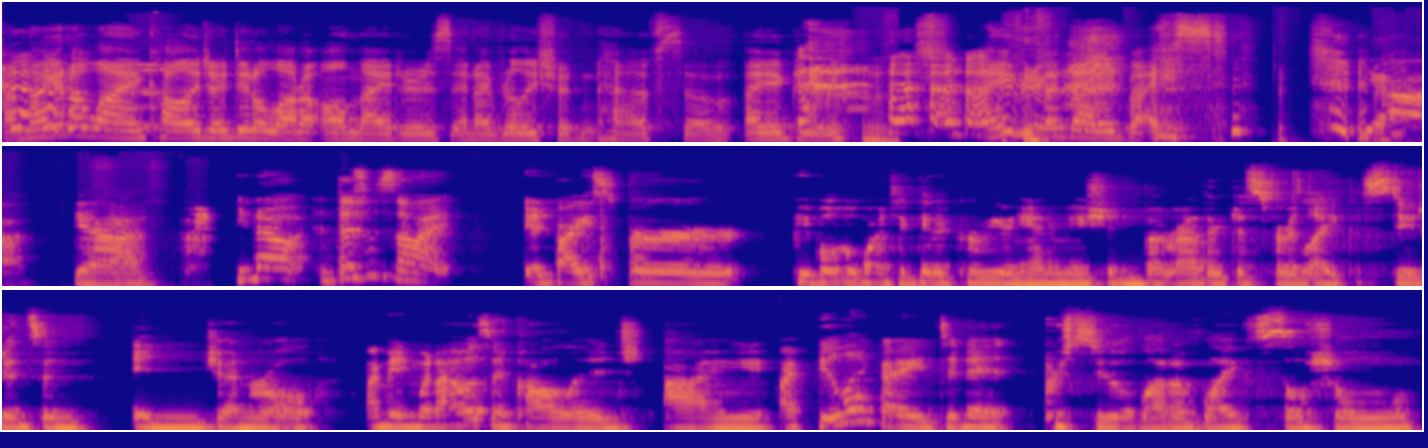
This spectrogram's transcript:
I'm not gonna lie. In college, I did a lot of all nighters, and I really shouldn't have. So I agree. I agree with that advice. yeah. Yeah. Mhm. You know, this is not advice for people who want to get a career in animation, but rather just for like students in in general. I mean, when I was in college, I I feel like I didn't pursue a lot of like social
